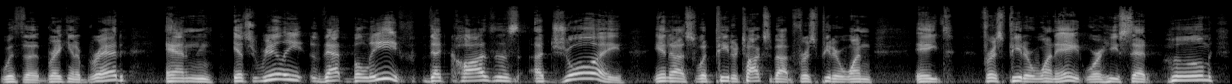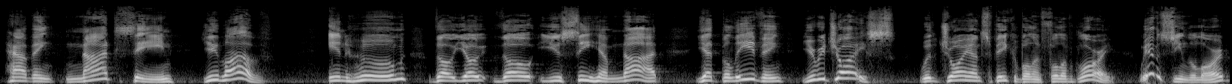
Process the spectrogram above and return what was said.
with the breaking of bread. And it's really that belief that causes a joy in us, what Peter talks about in 1 Peter 1 8, 1 Peter 1 8, where he said, Whom having not seen, ye love. In whom, though you, though you see him not, yet believing, you rejoice with joy unspeakable and full of glory. We haven't seen the Lord,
